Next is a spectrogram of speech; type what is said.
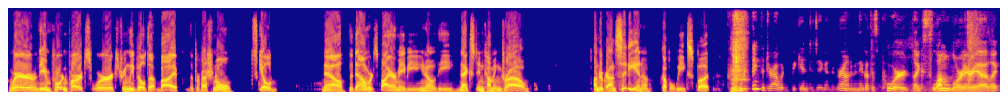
where the important parts were extremely built up by the professional skilled. Now, the downward spire may be, you know, the next incoming drow underground city in a couple weeks, but would think the drow would begin to dig underground. I mean, they've got this poor, like, slum lord area. Like,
